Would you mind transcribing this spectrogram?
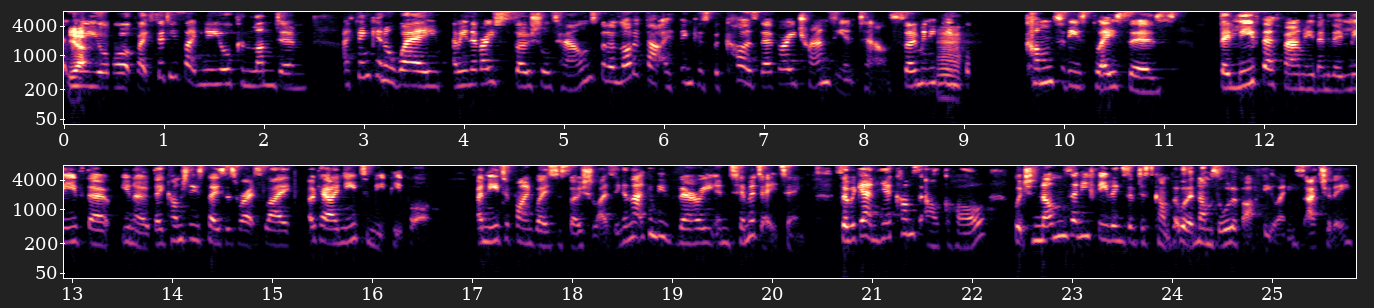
like yeah. New York, like cities like New York and London. I think in a way, I mean, they're very social towns, but a lot of that I think is because they're very transient towns. So many Mm. people come to these places, they leave their family, then they leave their, you know, they come to these places where it's like, okay, I need to meet people. I need to find ways to socializing. And that can be very intimidating. So again, here comes alcohol, which numbs any feelings of discomfort. Well, it numbs all of our feelings actually,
